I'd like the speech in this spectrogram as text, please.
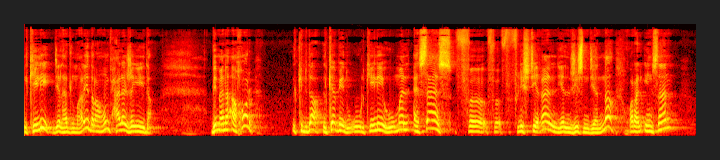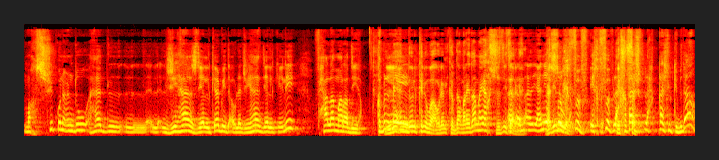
الكلي ديال هذا المريض راهم في حالة جيدة. بمعنى آخر الكبده الكبد والكلي هما الأساس في, في, في الاشتغال ديال الجسم ديالنا. وراه الإنسان ما خصش يكون عنده هذا الجهاز ديال الكبد أو الجهاز ديال الكلي في حالة مرضية. قبل اللي عنده الكلوة ولا الكبدة مريضة ما ياخذش زيت يعني خصو يخفف يخفف لحقاش لحقاش الكبدة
